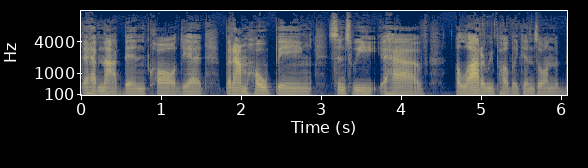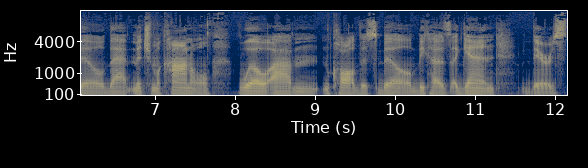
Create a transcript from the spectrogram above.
that have not been called yet. But I'm hoping, since we have a lot of Republicans on the bill, that Mitch McConnell will um, call this bill because, again, there's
